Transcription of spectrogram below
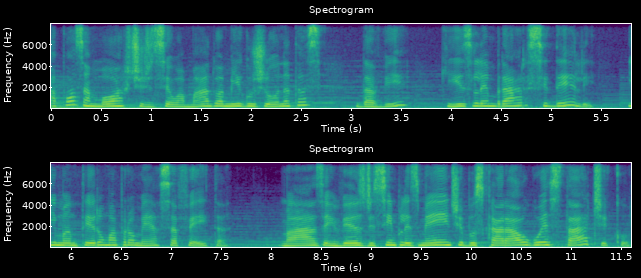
Após a morte de seu amado amigo Jonatas, Davi quis lembrar-se dele e manter uma promessa feita. Mas, em vez de simplesmente buscar algo estático,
